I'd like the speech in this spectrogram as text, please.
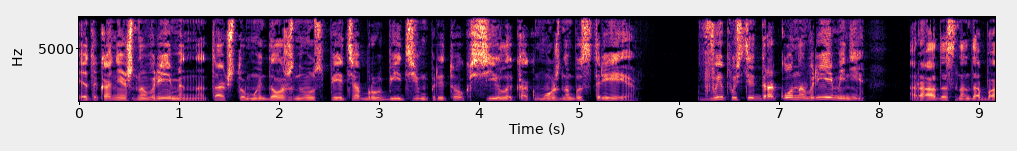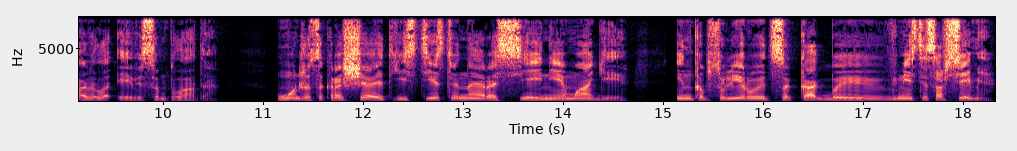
Это, конечно, временно, так что мы должны успеть обрубить им приток силы как можно быстрее. «Выпустить дракона времени!» — радостно добавила Эвисом Плада. Он же сокращает естественное рассеяние магии, инкапсулируется как бы вместе со всеми.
